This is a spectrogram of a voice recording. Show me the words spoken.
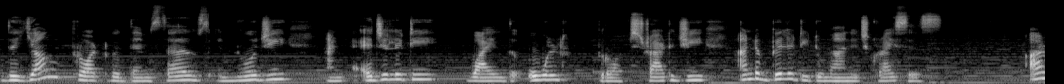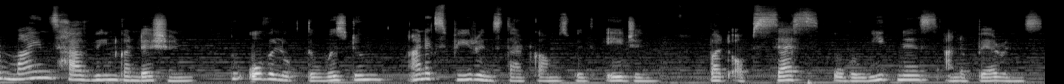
The young brought with themselves energy and agility while the old brought strategy and ability to manage crisis. Our minds have been conditioned to overlook the wisdom and experience that comes with aging, but obsess over weakness and appearance.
